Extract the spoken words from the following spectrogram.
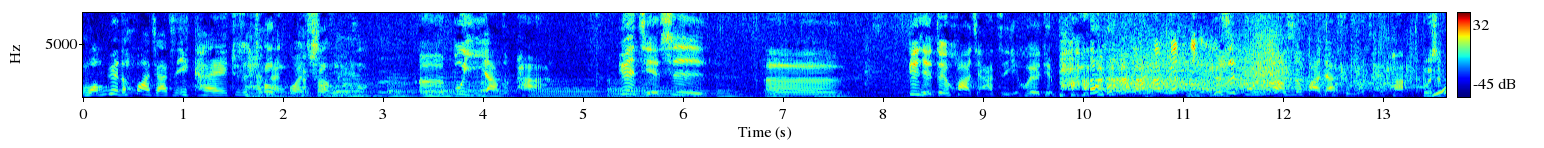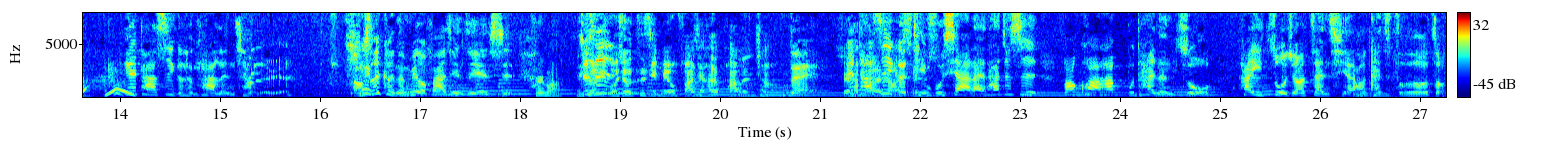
王月的话匣子一开就是很难关上的。呃，不一样的怕。月姐是，呃，月姐对话夹子也会有点怕。可是国修老师的话夹子我才怕，为什么？因为他是一个很怕冷场的人。老师可能没有发现这件事，会吗？你说李国修自己没有发现他是怕冷场，对，因为所以他是一个停不下来，他就是包括他不太能坐，他一坐就要站起来，然后开始走走走走，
